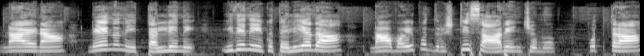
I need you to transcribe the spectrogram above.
నాయన నేను నీ తల్లిని. ఇది నీకు తెలియదా? నా వైపు దృష్టి సారించుము. పుత్ర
